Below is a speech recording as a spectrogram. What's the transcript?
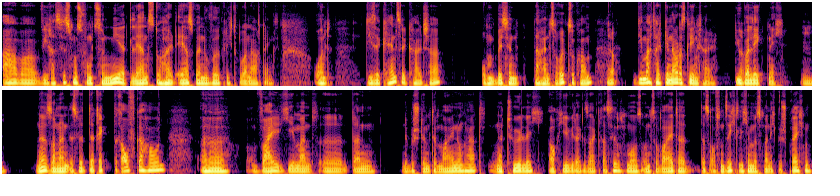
aber wie Rassismus funktioniert, lernst du halt erst, wenn du wirklich drüber nachdenkst. Und diese Cancel Culture, um ein bisschen dahin zurückzukommen, ja. die macht halt genau das Gegenteil. Die ja. überlegt nicht, mhm. ne, sondern es wird direkt draufgehauen, äh, weil jemand äh, dann eine bestimmte Meinung hat. Natürlich, auch hier wieder gesagt, Rassismus und so weiter. Das Offensichtliche müssen wir nicht besprechen,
